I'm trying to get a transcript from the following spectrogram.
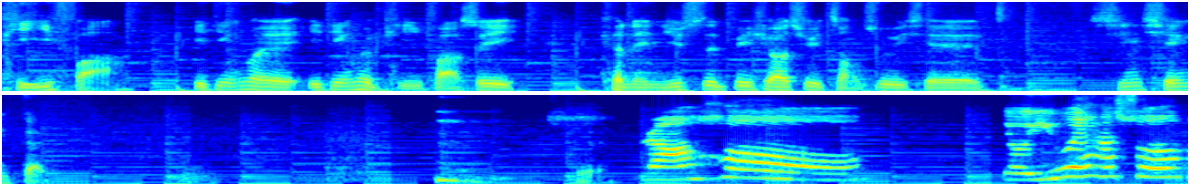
疲乏，一定会一定会疲乏，所以可能你就是必须要去找出一些新鲜感。嗯，对。然后有一位他说，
